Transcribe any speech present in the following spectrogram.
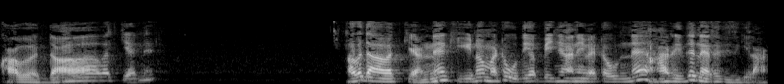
කවදාවත් කියන්නේ කවදාවත් කියන්නේ කියනවා මට උද්‍යප්පේ ඥානෙ වැටුන්නේ හරිද නැරදිද කියලා.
